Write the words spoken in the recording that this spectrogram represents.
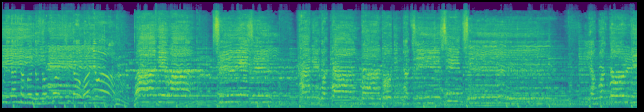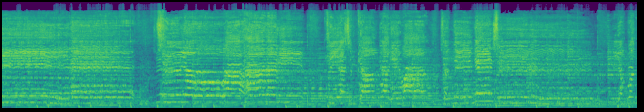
우리 다시 한번 더 선포합시다. 왕의 왕. 왕의 왕 주 예수 하늘과 땅과 모든 것 지신 주. 영광 돌리네. 주 여호와 하나님. 귀하신 평강의 왕. 전능의 주. 영광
